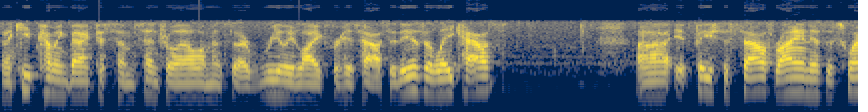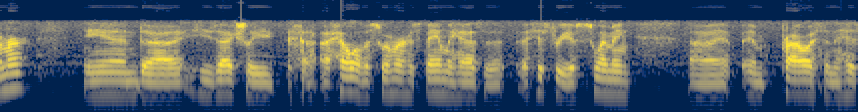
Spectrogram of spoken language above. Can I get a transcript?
and I keep coming back to some central elements that I really like for his house. It is a lake house. Uh, it faces south. Ryan is a swimmer, and uh, he's actually a hell of a swimmer. His family has a, a history of swimming uh, and prowess in the his,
